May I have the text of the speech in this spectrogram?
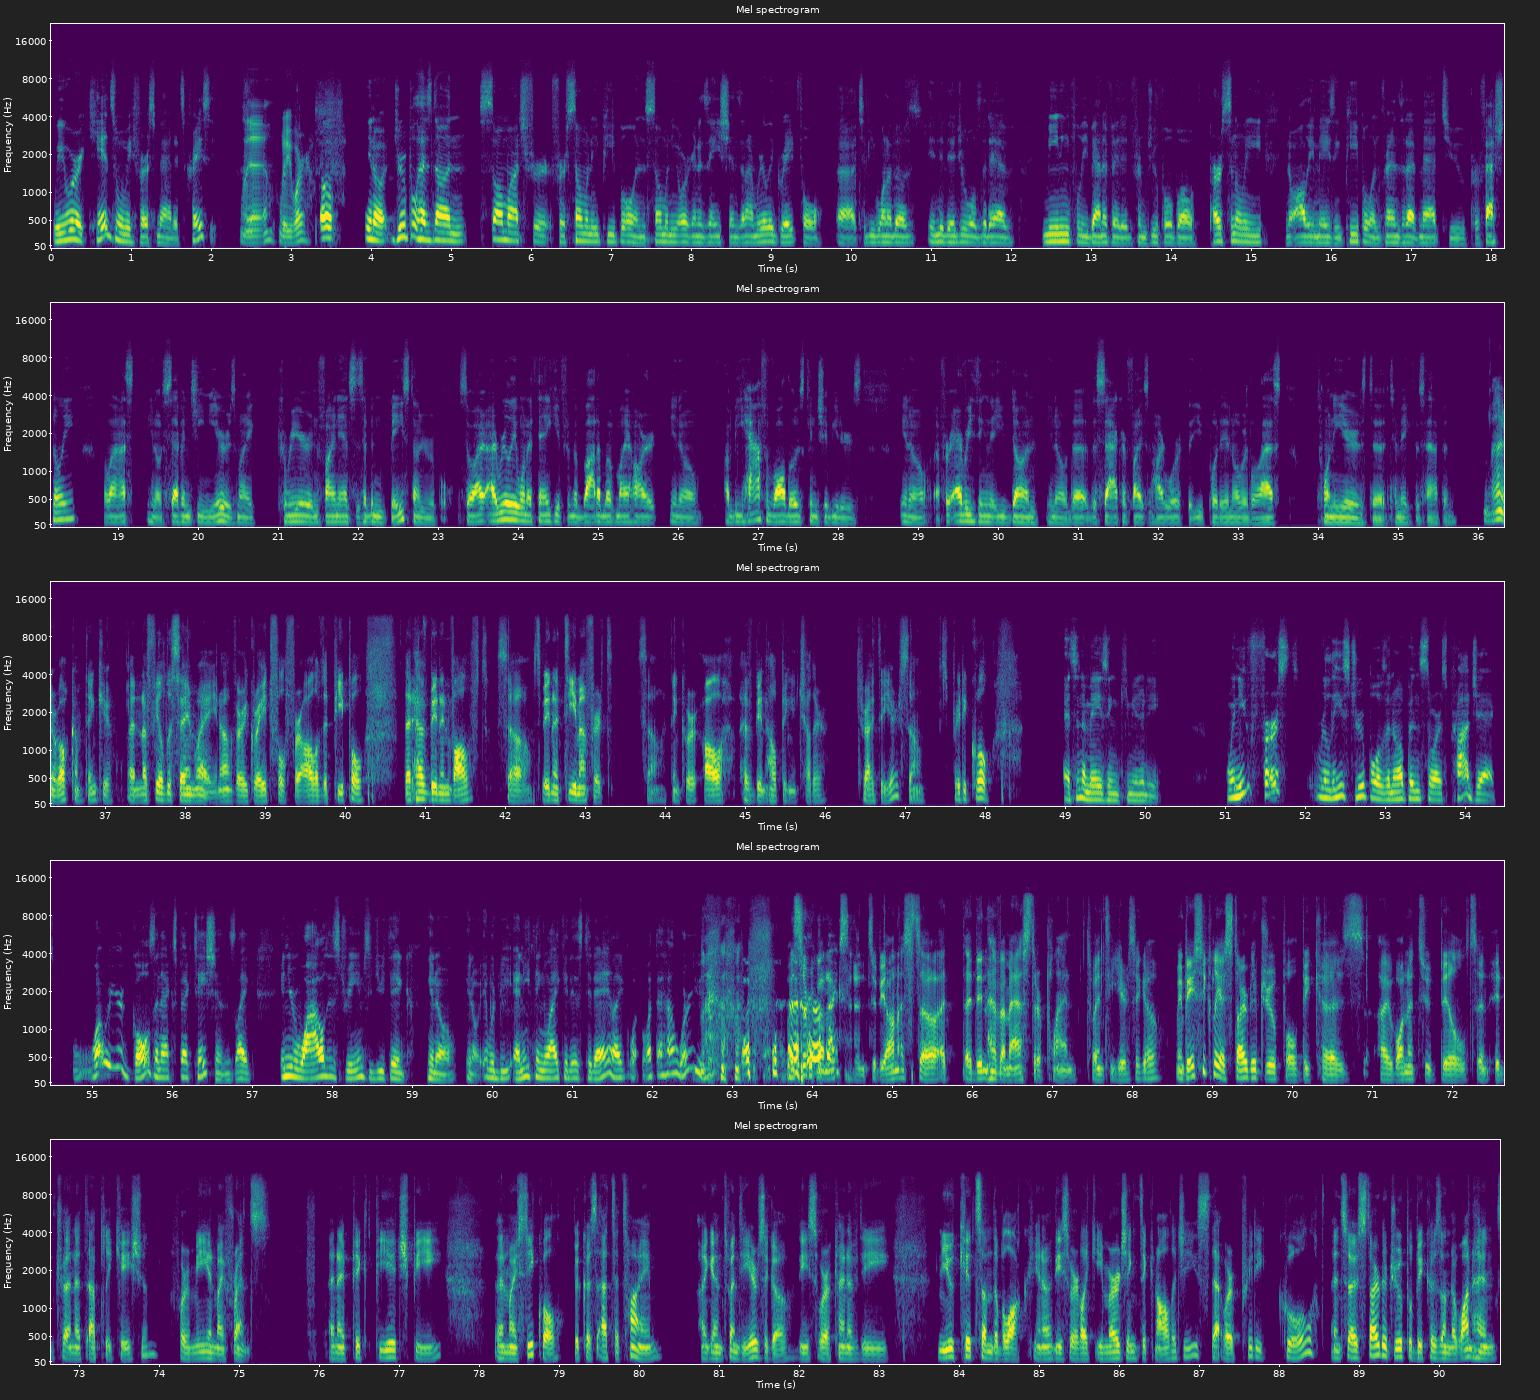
We were kids when we first met. It's crazy. Yeah, we were. Well, you know, Drupal has done so much for for so many people and so many organizations, and I'm really grateful uh, to be one of those individuals that have meaningfully benefited from Drupal, both personally, you know, all the amazing people and friends that I've met, to professionally. The last, you know, 17 years, my career and finances have been based on Drupal. So I, I really want to thank you from the bottom of my heart, you know, on behalf of all those contributors you know, for everything that you've done, you know, the the sacrifice and hard work that you've put in over the last 20 years to to make this happen. you're welcome. Thank you. And I feel the same way. You know, I'm very grateful for all of the people that have been involved. So it's been a team effort. So I think we're all have been helping each other throughout the year. So it's pretty cool. It's an amazing community. When you first released Drupal as an open source project, what were your goals and expectations? Like in your wildest dreams did you think you know you know it would be anything like it is today? Like what, what the hell were you it's sort of an accident to be honest. So I, I didn't have a master plan 20 years ago. I mean basically i started drupal because i wanted to build an intranet application for me and my friends. And i picked php and mysql because at the time again 20 years ago these were kind of the new kids on the block. You know, these were like emerging technologies that were pretty cool. And so I started Drupal because on the one hand,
